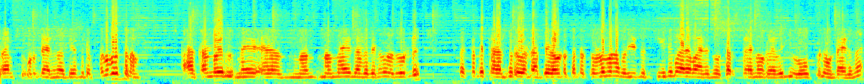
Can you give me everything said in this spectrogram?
ട്രാൻസ്ഫർ കൊടുക്കായിരുന്നു. അദ്ദേഹത്തിന്റെ പ്രവർത്തനം കണ്ണൂരിൽ നന്നായി നടന്നിരുന്നു. അതുകൊണ്ട് ട്രാൻസ്ഫർ വേണ്ട അദ്ദേഹം അവിടെ തന്നെ തുടർന്നാൽ മതി എന്നൊരു തീരുമാനമായിരുന്നു. സർക്കാരിനോട് റവന്യൂ വകുപ്പിനും ഉണ്ടായിരുന്നത്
